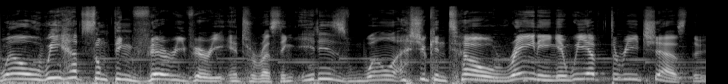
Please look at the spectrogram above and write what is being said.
Well, we have something very, very interesting. It is, well, as you can tell, raining, and we have three chests. There,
